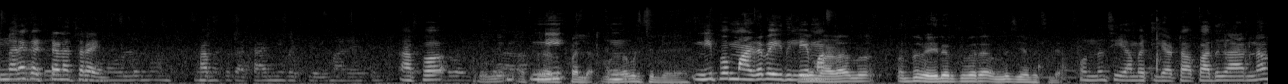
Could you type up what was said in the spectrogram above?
ഇങ്ങനെ കെട്ടണത്രേ. മുകളിലൊന്നും ഇനിയിപ്പോ മഴ പെയ്തില്ലേ? മഴ ഒന്ന് ഒന്ന് വരെ ഒന്നും ചെയ്യാൻ പറ്റില്ല. ഒന്നും ചെയ്യാൻ പറ്റില്ല കേട്ടോ. അപ്പൊ അത് കാരണം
